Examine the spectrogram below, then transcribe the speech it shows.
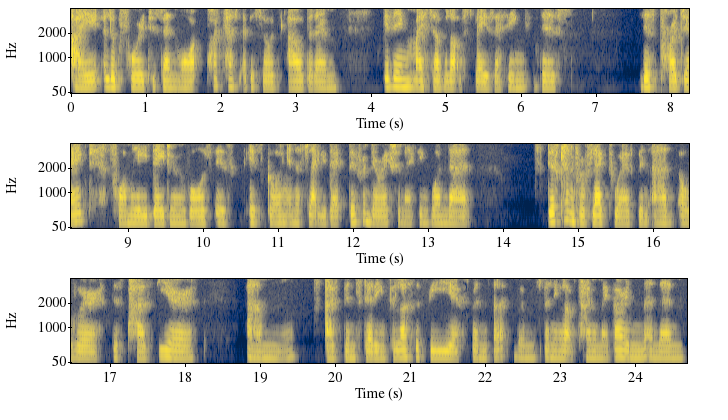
I look forward to send more podcast episodes out, but I'm giving myself a lot of space. I think this this project, formerly Daydream Rules, is is going in a slightly di- different direction. I think one that just kind of reflects where I've been at over this past year. Um, I've been studying philosophy. I've spent uh, been spending a lot of time in my garden, and then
